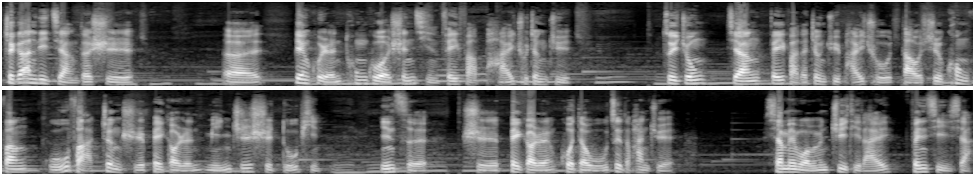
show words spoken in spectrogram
这个案例讲的是，呃，辩护人通过申请非法排除证据。最终将非法的证据排除，导致控方无法证实被告人明知是毒品，因此使被告人获得无罪的判决。下面我们具体来分析一下。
